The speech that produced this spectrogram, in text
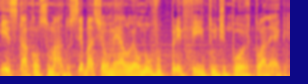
está consumado. Sebastião Melo é o novo prefeito de Porto Alegre.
